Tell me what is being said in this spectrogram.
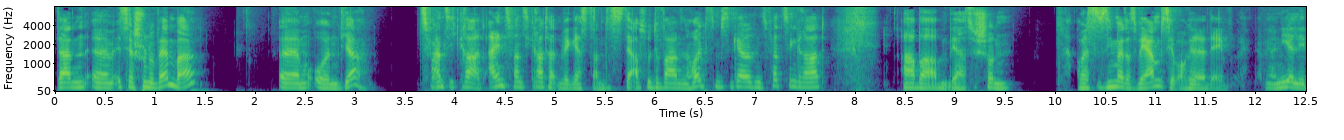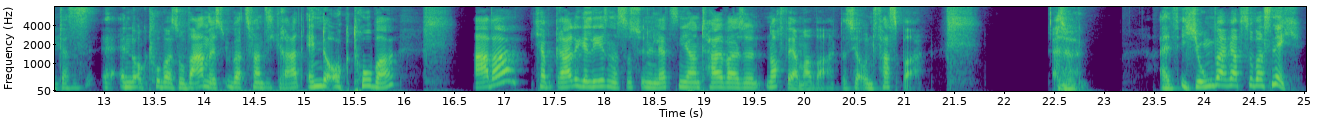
dann ähm, ist ja schon November. Ähm, und ja, 20 Grad, 21 Grad hatten wir gestern. Das ist der absolute Wahnsinn. Heute ist es ein bisschen kälter, sind es 14 Grad. Aber ja, es ist schon. Aber es ist nicht mal das Wärmste. Ich habe auch ich noch nie erlebt, dass es Ende Oktober so warm ist, über 20 Grad. Ende Oktober. Aber ich habe gerade gelesen, dass es in den letzten Jahren teilweise noch wärmer war. Das ist ja unfassbar. Also, als ich jung war, gab es sowas nicht.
